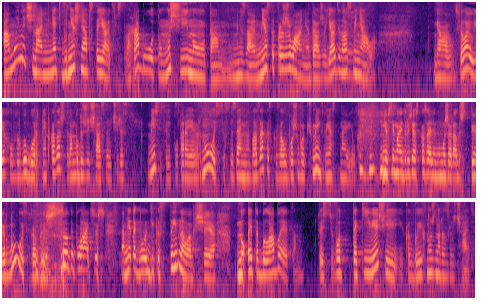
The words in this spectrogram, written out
А мы начинаем менять внешние обстоятельства. Работу, мужчину, там, не знаю, место проживания даже. Я один раз меняла. Я взяла и уехала в другой город. Мне показалось, что я там буду жить счастливо. Через месяц или полтора я вернулась со слезами на глазах и сказала, боже мой, почему меня никто не остановил? Мне все мои друзья сказали, ну мы же рады, что ты вернулась, как бы, что ты плачешь? А мне так было дико стыдно вообще. Но это было об этом. То есть вот такие вещи, как бы их нужно различать.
